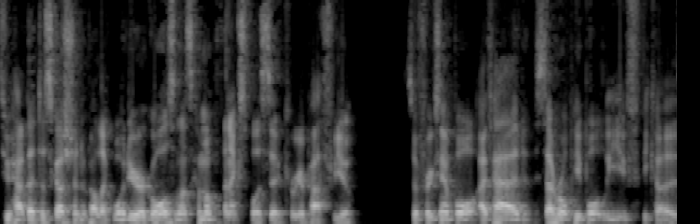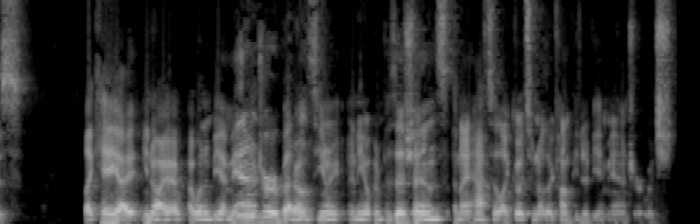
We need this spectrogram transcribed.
to have that discussion about like what are your goals, and let's come up with an explicit career path for you. So, for example, I've had several people leave because, like, hey, I you know I, I want to be a manager, but I don't see any, any, open positions, and I have to like go to another company to be a manager, which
